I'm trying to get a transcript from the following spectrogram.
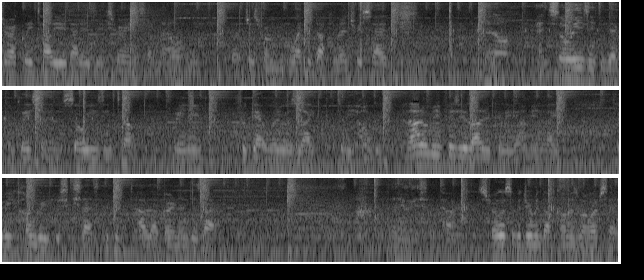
directly tell you that is the experience of my own. But just from what the documentary said, you know, it's so easy to get complacent and it's so easy to really forget what it was like to be hungry. And I don't mean physiologically, I mean like to be hungry for success, to, be, to have that burning desire. Anyways, I'm tired. Strugglesofadreamer.com is my website.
